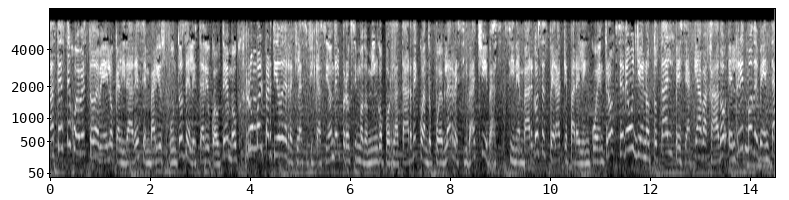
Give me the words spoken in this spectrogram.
Hasta este jueves todavía hay localidades en varios puntos del Estadio Cuauhtémoc rumbo al partido de reclasificación del próximo domingo por la tarde cuando Puebla reciba a Chivas. Sin embargo, se espera que para el encuentro se dé un lleno total, pese a que ha bajado el ritmo de venta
